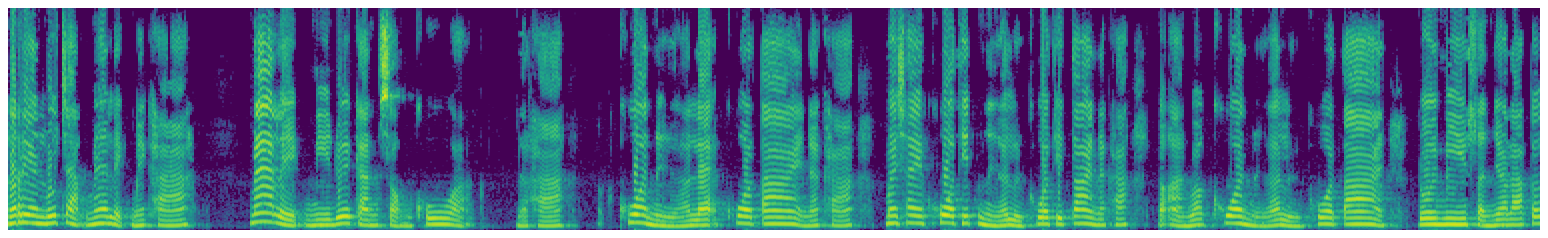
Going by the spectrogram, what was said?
นักเรียนรู้จักแม่เหล็กไหมคะ แม่เหล็กมีด้วยกันสองขั้วนะคะขั้วเหนือและขั้วใต้นะคะ ไม่ใช่ขั้วทิศเหนือหรือขั้วทิศใต้นะคะ เราอ่านว่าขั้วเหนือหรือขั้วใต้ โดยมีสัญลักษณ์ก็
